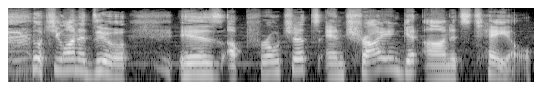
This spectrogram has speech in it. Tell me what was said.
what you want to do is approach it and try and get on its tail.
